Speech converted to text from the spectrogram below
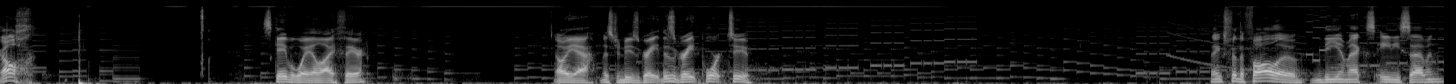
Oh! This gave away a life there. Oh yeah, Mr. Do's great. This is a great port, too. Thanks for the follow, DMX87.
